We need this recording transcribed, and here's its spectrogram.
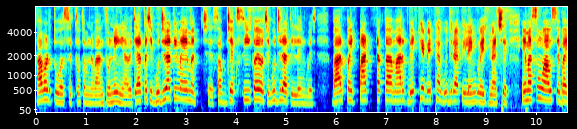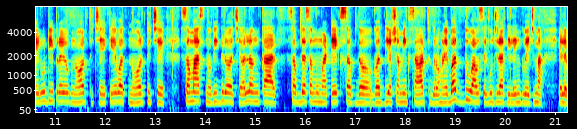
આવડતું હશે તો તમને વાંધો નહીં આવે. ત્યાર પછી ગુજરાતીમાં એમ જ છે. સબ્જેક્ટ સી કયો છે? ગુજરાતી લેંગ્વેજ બાર પોઈન્ટ પાંચ ટકા માર્ક બેઠે બેઠા ગુજરાતી લેંગ્વેજના છે. એમાં શું આવશે ભાઈ? રૂઢિપ્રયોગનો અર્થ છે, કહેવતનો અર્થ છે, સમાસનો વિગ્રહ છે, અલંકાર, શબ્દ સમૂહમાં ટેક શબ્દ, ગદ્ય સમીક્ષા અર્થગ્રહણ એ બધું આવશે ગુજરાતી લેંગ્વેજમાં. એટલે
